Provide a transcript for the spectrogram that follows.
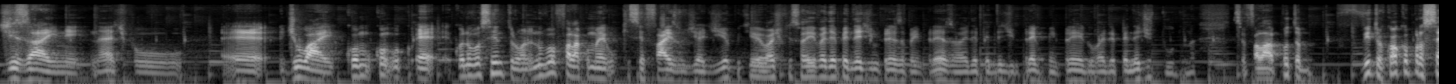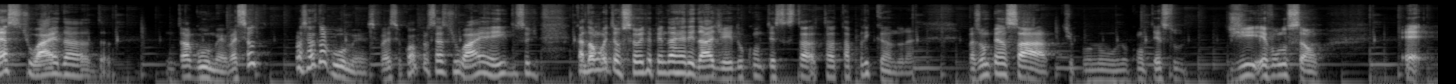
design, né? Tipo, é, de UI, como, como é, quando você entrou, eu não vou falar como é o que você faz no dia a dia, porque eu acho que isso aí vai depender de empresa para empresa, vai depender de emprego para emprego, vai depender de tudo, né? Você falar, puta, Vitor, qual que é o processo de UI da, da, da Gumer? Vai ser o processo da Gumer, vai ser qual é o processo de UI aí do seu. Cada um vai ter o seu e depende da realidade aí, do contexto que você está tá, tá aplicando, né? Mas vamos pensar, tipo, no, no contexto de evolução. É,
